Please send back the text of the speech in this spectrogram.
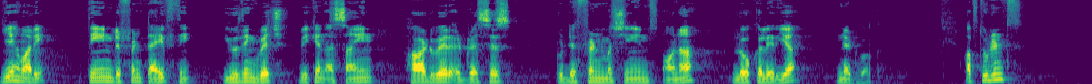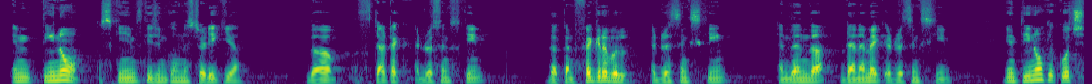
یہ ہماری تین ڈفرنٹ ٹائپس تھیں using which we can assign hardware addresses to different machines on a local area network اب اسٹوڈنٹس ان تینوں اسکیمس کی جن کو ہم نے اسٹڈی کیا the static addressing scheme the configurable addressing scheme and then the dynamic addressing scheme ان تینوں کے کچھ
